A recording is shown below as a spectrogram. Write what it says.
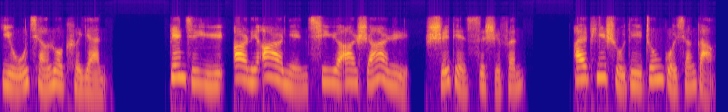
已无强弱可言。编辑于二零二二年七月二十二日十点四十分。IP 属地中国香港。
